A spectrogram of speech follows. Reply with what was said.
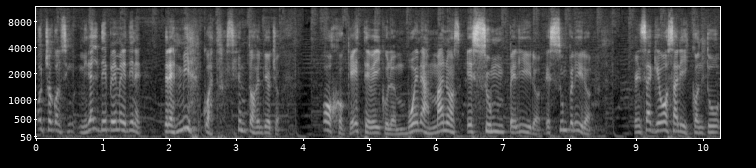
8,5... Mirá el DPM que tiene. 3428. Ojo que este vehículo en buenas manos es un peligro. Es un peligro. Pensá que vos salís con tu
